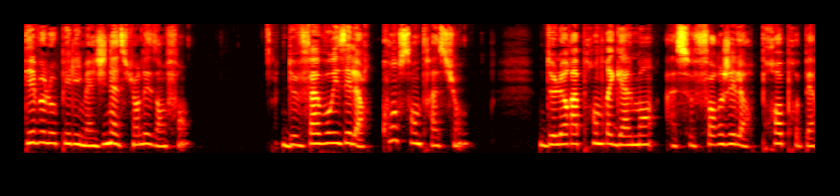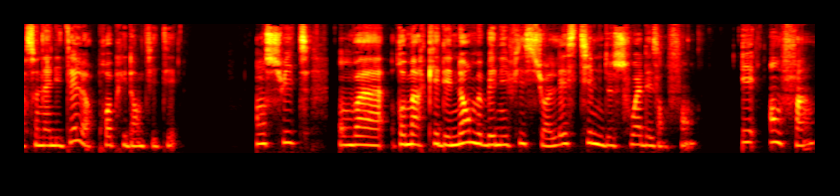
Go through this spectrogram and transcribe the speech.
développer l'imagination des enfants, de favoriser leur concentration, de leur apprendre également à se forger leur propre personnalité, leur propre identité, Ensuite, on va remarquer d'énormes bénéfices sur l'estime de soi des enfants. Et enfin,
